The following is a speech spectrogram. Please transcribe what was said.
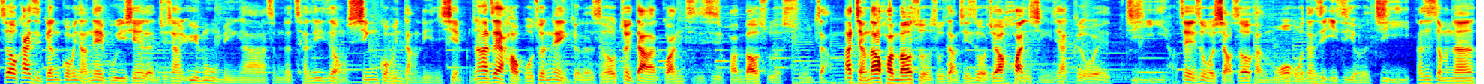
之后开始跟国民党内部一些人，就像玉木明啊什么的，成立这种新国民党连线。那他在郝柏村内阁的时候，最大的官职是环保署的署长。那讲到环保署的署长，其实我就要唤醒一下各位的记忆哈，这也是我小时候很模糊，但是一直有的记忆。那是什么呢？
